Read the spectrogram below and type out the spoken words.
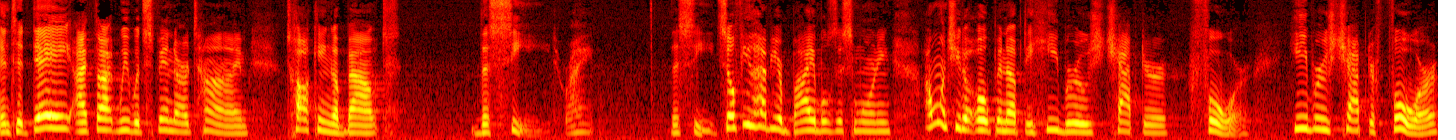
And today, I thought we would spend our time talking about the seed, right? The seed. So, if you have your Bibles this morning, I want you to open up to Hebrews chapter 4. Hebrews chapter 4.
